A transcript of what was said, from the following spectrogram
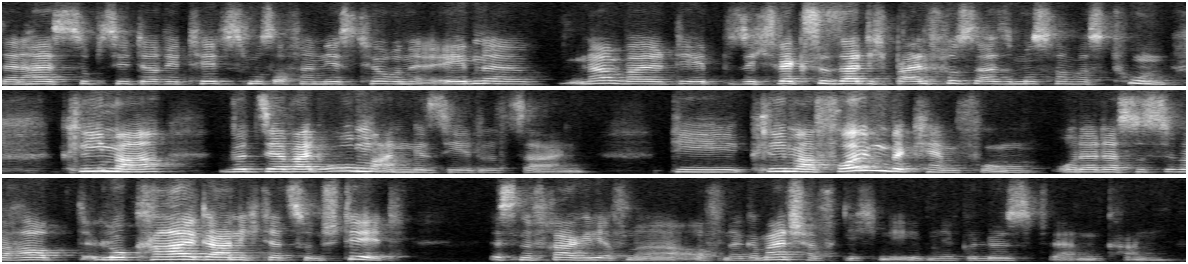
Dann heißt Subsidiarität, es muss auf einer nächsthöheren Ebene, ne, weil die sich wechselseitig beeinflussen, also muss man was tun. Klima wird sehr weit oben angesiedelt sein. Die Klimafolgenbekämpfung oder dass es überhaupt lokal gar nicht dazu entsteht, ist eine Frage, die auf einer, auf einer gemeinschaftlichen Ebene gelöst werden kann.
